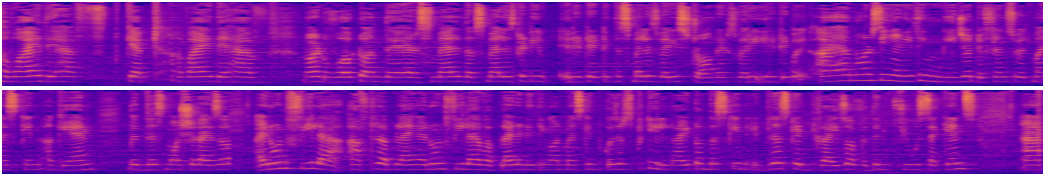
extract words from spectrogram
why they have kept why they have not worked on their smell. The smell is pretty irritating. The smell is very strong. It's very irritating. I have not seen anything major difference with my skin again with this moisturizer i don't feel uh, after applying i don't feel i have applied anything on my skin because it's pretty light on the skin. It does get dries off within few seconds. And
